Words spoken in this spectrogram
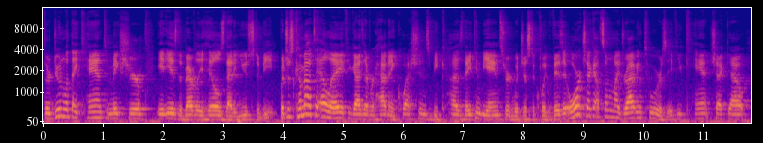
They're doing what they can to make sure it is the Beverly Hills that it used to be. But just come out to LA if you guys ever have any questions because they can be answered with just a quick visit or check out some of my driving tours if you can't check out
